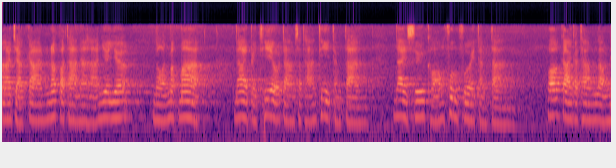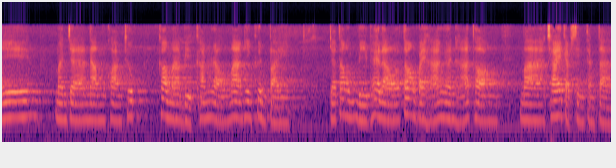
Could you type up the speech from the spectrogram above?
มาจากการรับประทานอาหารเยอะๆ นอนมากๆ ได้ไปเที่ยวตามสถานที่ต่างๆ ได้ซื้อของฟุ่มเฟือยต่างๆ เพราะการกระทำเหล่านี้มันจะนำความทุกข์เข้ามาบีบคั้นเรามากยิ่งขึ้นไป จะต้องบีบให้เราต้องไปหาเงินหาทอง มาใช้กับสิ่งต่าง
